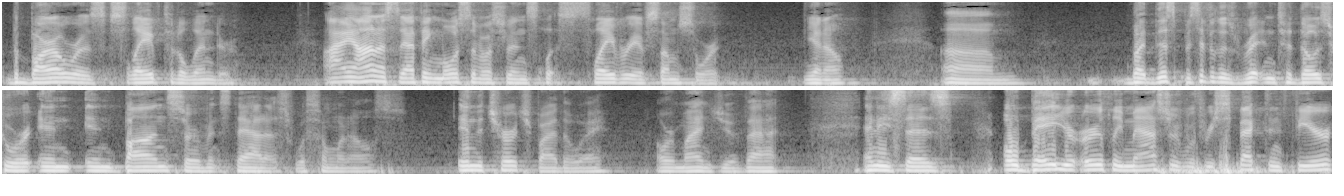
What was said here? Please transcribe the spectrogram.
the borrower is slave to the lender. I honestly, I think most of us are in sl- slavery of some sort, you know. Um, but this specifically is written to those who are in, in bond servant status with someone else. In the church, by the way. I'll remind you of that. And he says, Obey your earthly masters with respect and fear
